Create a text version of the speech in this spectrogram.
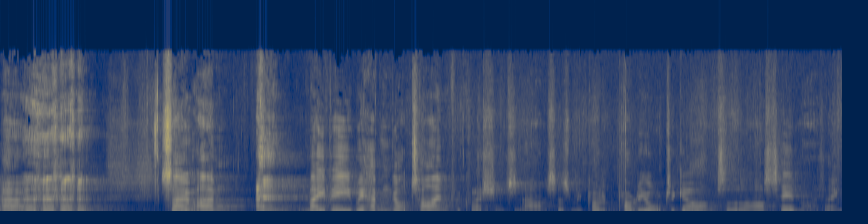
Uh, so, um, maybe we haven't got time for questions and answers, and we probably, probably ought to go on to the last hymn, I think.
